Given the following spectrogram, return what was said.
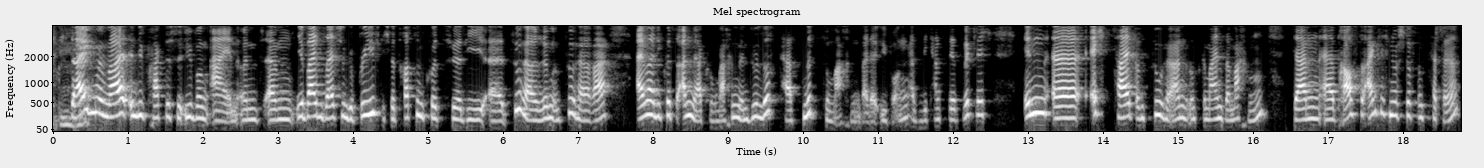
steigen wir mal in die praktische Übung ein. Und ähm, ihr beiden seid schon gebrieft. Ich will trotzdem kurz für die äh, Zuhörerinnen und Zuhörer einmal die kurze Anmerkung machen, wenn du Lust hast, mitzumachen bei der Übung. Also die kannst du jetzt wirklich in äh, Echtzeit beim Zuhören mit uns gemeinsam machen. Dann äh, brauchst du eigentlich nur Stift und Zettel.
